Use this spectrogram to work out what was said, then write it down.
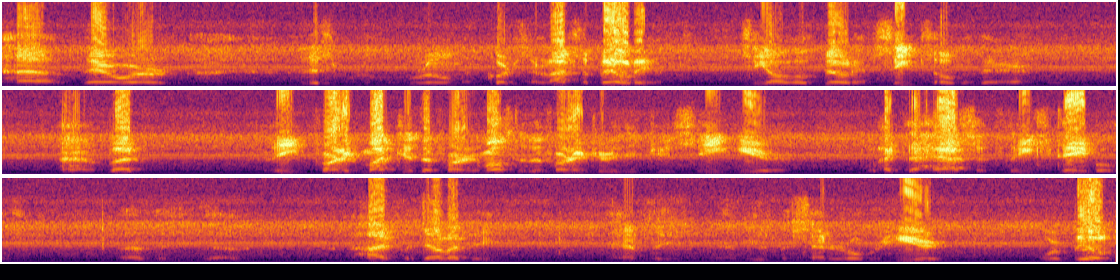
uh, there were uh, this room, of course, there are lots of built-ins. See all those built-in seats over there. Uh, but the furniture, much of the furniture, most of the furniture that you see here, like the Hassets, these tables, uh, the uh, high fidelity, and the amusement center over here, were built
